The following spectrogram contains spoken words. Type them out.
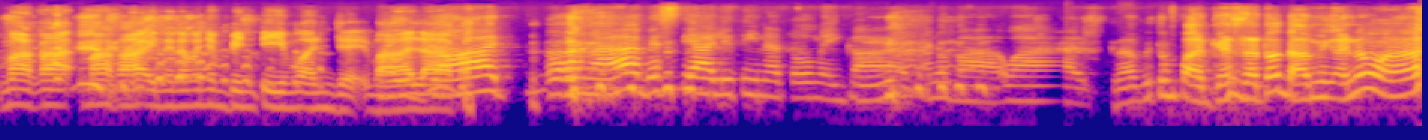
Maka, makain na naman yung binti mo, Anje. My Bahala ka. God. Oo nga, bestiality na to. My God. Ano ba? Wag. Grabe itong podcast na to. Daming ano ah.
